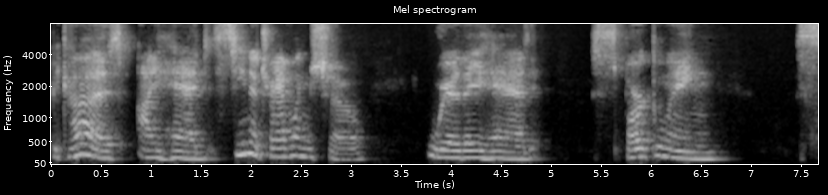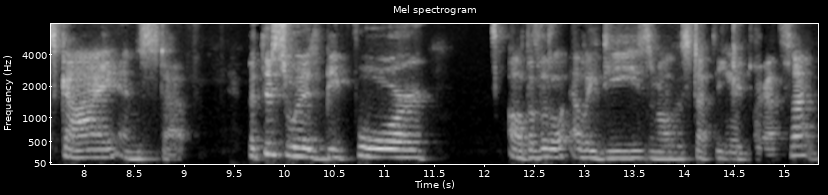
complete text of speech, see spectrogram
because I had seen a traveling show where they had sparkling sky and stuff. But this was before all the little LEDs and all the stuff that you could do outside.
